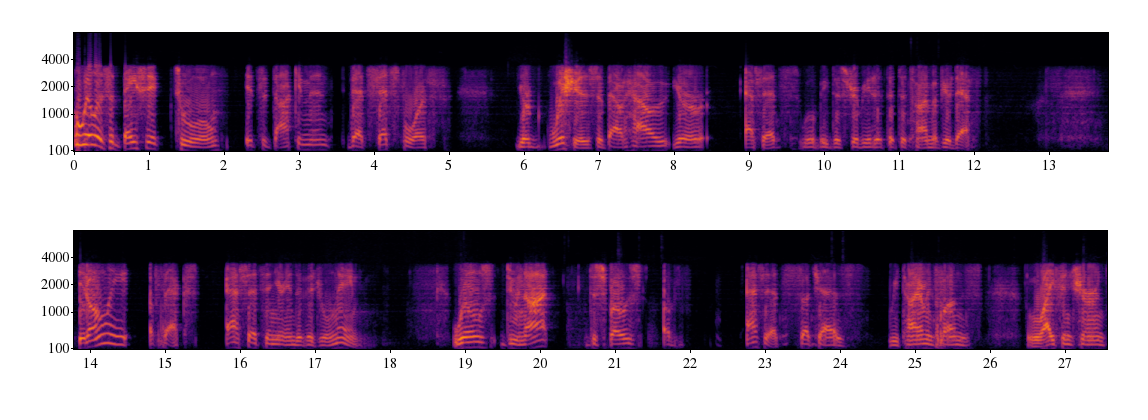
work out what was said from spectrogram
A will is a basic tool, it's a document that sets forth your wishes about how your assets will be distributed at the time of your death. It only affects assets in your individual name. Wills do not dispose of assets such as retirement funds, life insurance,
